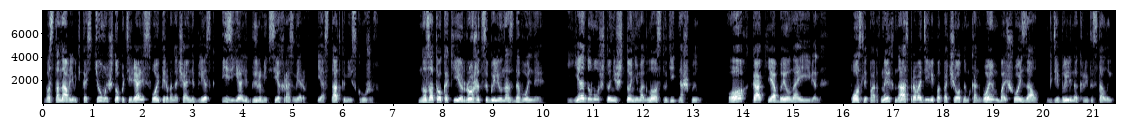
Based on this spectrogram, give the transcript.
восстанавливать костюмы, что потеряли свой первоначальный блеск и зияли дырами всех размеров и остатками из кружев. Но зато какие рожицы были у нас довольные. Я думал, что ничто не могло остудить наш пыл. Ох, как я был наивен. После портных нас проводили под почетным конвоем в большой зал, где были накрыты столы.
